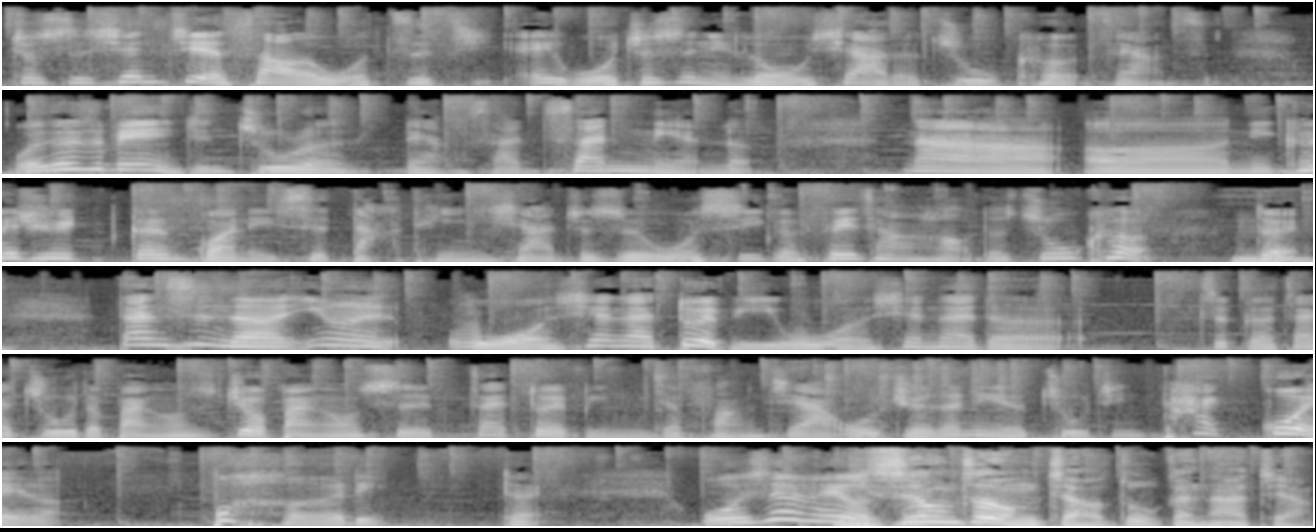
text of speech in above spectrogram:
就是先介绍了我自己，哎、我就是你楼下的租客这样子。我在这边已经租了两三三年了。那呃，你可以去跟管理室打听一下，就是我是一个非常好的租客。对嗯但是呢，因为我现在对比我现在的这个在租的办公室旧办公室，在对比你的房价，我觉得你的租金太贵了，不合理。对我是很有，你是用这种角度跟他讲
